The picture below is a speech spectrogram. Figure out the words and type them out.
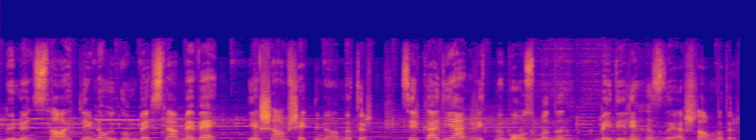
günün saatlerine uygun beslenme ve yaşam şeklini anlatır. Sirkadiyen ritmi bozmanın bedeli hızlı yaşlanmadır.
